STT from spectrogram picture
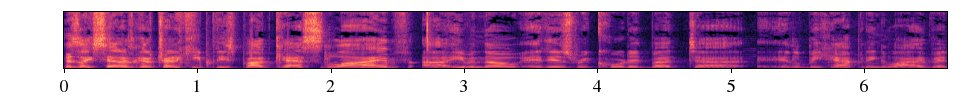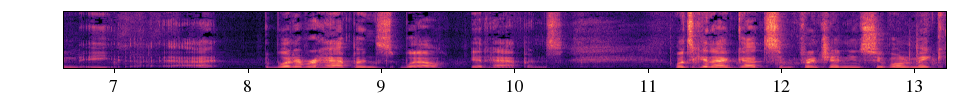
As I said, I was going to try to keep these podcasts live, uh, even though it is recorded, but uh, it'll be happening live. And uh, whatever happens, well, it happens. Once again, I've got some French onion soup I want to make.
